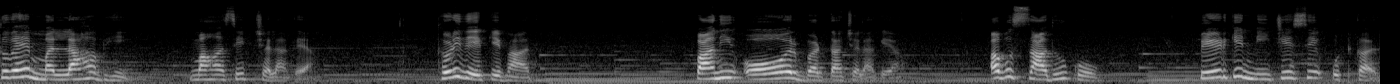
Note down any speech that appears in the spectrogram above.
तो वह मल्लाह भी वहाँ से चला गया। थोड़ी देर के बाद पानी और बढ़ता चला गया। अब उस साधु को पेड़ के नीचे से उठकर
